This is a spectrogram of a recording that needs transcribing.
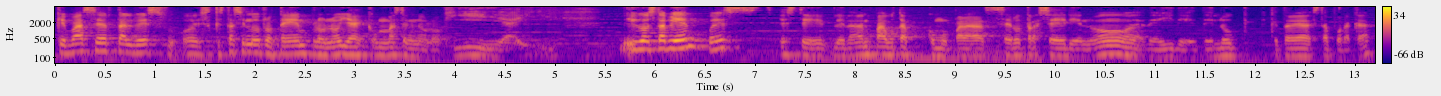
que va a ser tal vez, es que está haciendo otro templo, ¿no? Ya con más tecnología y digo, está bien, pues, este, le dan pauta como para hacer otra serie, ¿no? De ahí, de, Luke, que todavía está por acá,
